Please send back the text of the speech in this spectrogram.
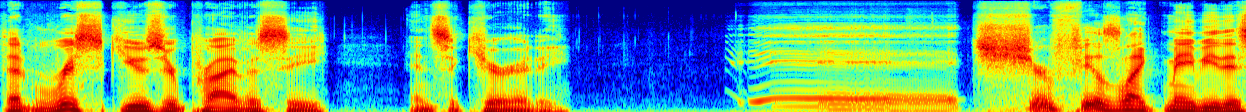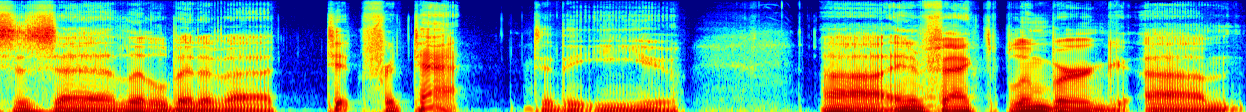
that risk user privacy and security It sure feels like maybe this is a little bit of a tit for tat to the EU. Uh, and in fact, Bloomberg. Um,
